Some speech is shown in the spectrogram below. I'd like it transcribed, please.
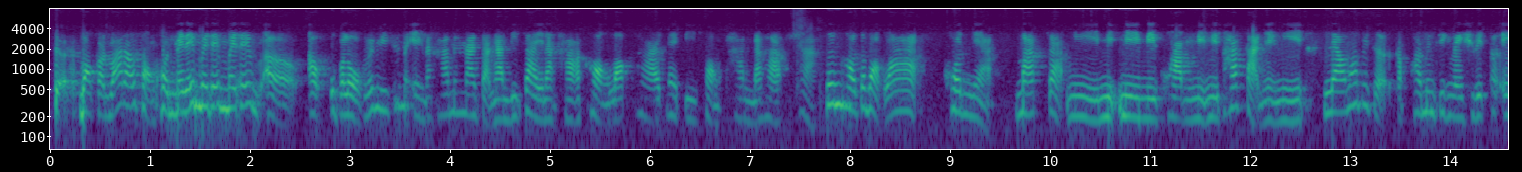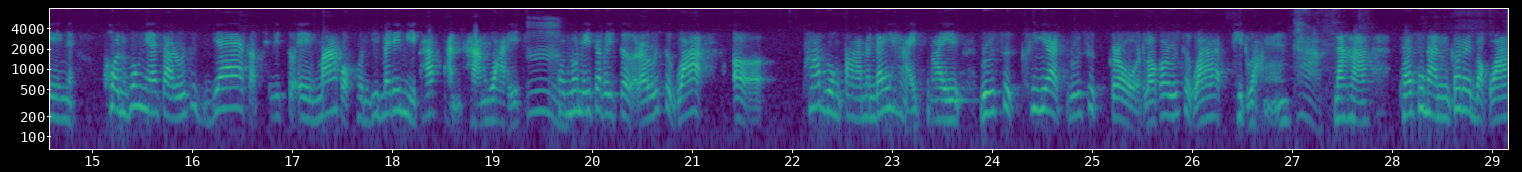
เดี๋ยวบอกก่อนว่าเราสองคนไม่ได้ไม่ได้ไม่ได้เอ่อเอาอุปโลกน์เรื่องนี้ขึ้นมาเองนะคะ มันมาจากงานวิจัยนะคะของ Lockhart ในปี 2000 นะคะ ค่ะซึ่งเขาจะบอกว่าคนเนี่ยมักจะมีมีมีมีความมีมีภาพฝันอย่างนี้ แล้วเมื่อไปเจอกับความเป็นจริงในชีวิตตัวเองเนี่ย คนพวกเนี้ยจะรู้สึกแย่กับชีวิตตัวเองมากกว่าคนที่ไม่ได้มีภาพฝันค้างไว้ อืมคนพวกนี้จะไปเจอแล้วรู้สึกว่า เออภาพลวงตามันได้หายไป รู้สึกเครียด รู้สึกโกรธ แล้วก็รู้สึกว่าผิดหวังค่ะ นะคะ เพราะฉะนั้นก็เลยบอกว่า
